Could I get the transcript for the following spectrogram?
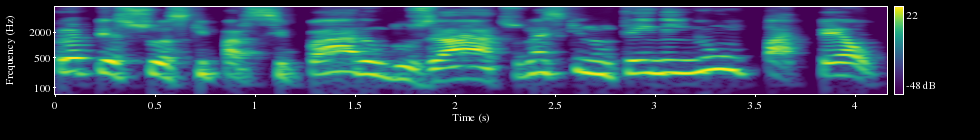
para pessoas que participaram dos atos, mas que não têm nenhum papel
